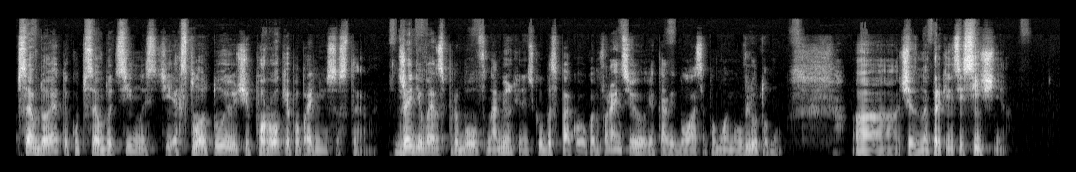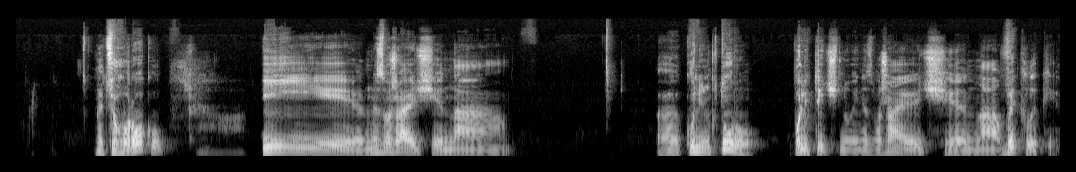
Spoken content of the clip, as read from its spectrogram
псевдоетику, псевдоцінності, експлуатуючи пороки попередньої системи. Джейді Венс прибув на Мюнхенську безпекову конференцію, яка відбулася, по-моєму, в лютому чи наприкінці січня цього року. І незважаючи на е, кон'юнктуру політичну і незважаючи на виклики,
